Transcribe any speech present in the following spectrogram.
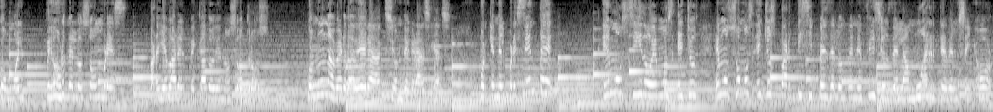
como el peor de los hombres para llevar el pecado de nosotros con una verdadera acción de gracias. Porque en el presente hemos sido, hemos hecho, hemos, somos hechos partícipes de los beneficios de la muerte del Señor.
